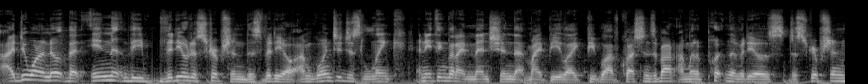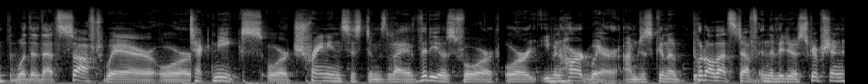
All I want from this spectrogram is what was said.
I do want to note that in the video description, this video, I'm going to just link anything that I mentioned that might be like people have questions about. I'm going to put in the video's description, whether that's software or techniques or training systems that I have videos for, or even hardware. I'm just going to put all that stuff in the video description,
